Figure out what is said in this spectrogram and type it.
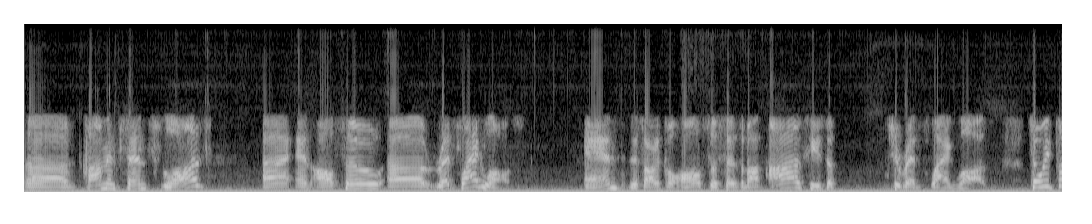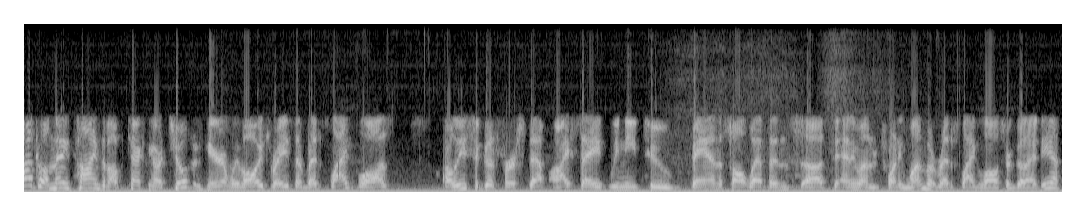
uh, common sense laws uh, and also uh, red flag laws. And this article also says about Oz, he's a to red flag laws. So we've talked about many times about protecting our children here, and we've always raised that red flag laws are at least a good first step. I say we need to ban assault weapons uh, to anyone under 21, but red flag laws are a good idea.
